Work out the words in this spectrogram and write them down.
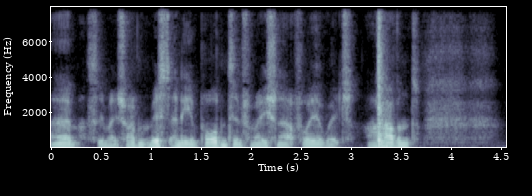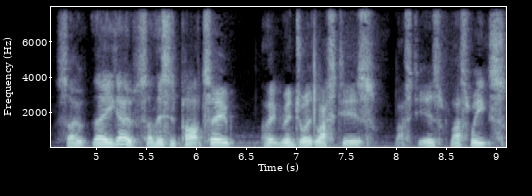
Um, so make sure I haven't missed any important information out for you, which I haven't. So there you go. So this is part two. I hope you enjoyed last year's, last year's, last week's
